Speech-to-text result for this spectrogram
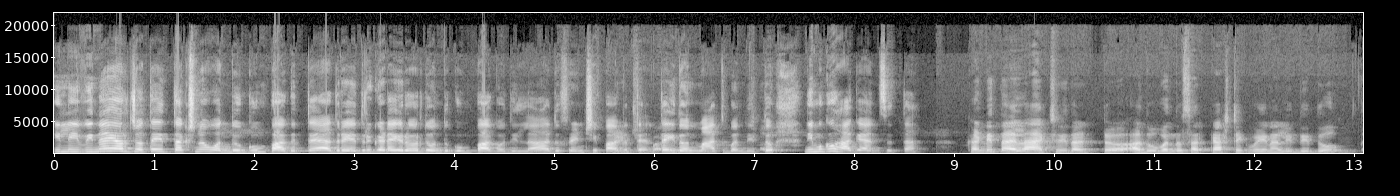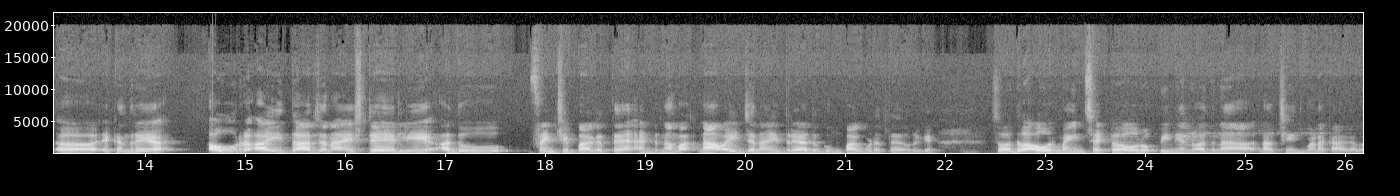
ಇಲ್ಲಿ ವಿನಯ್ ಅವ್ರ ಜೊತೆ ಇದ್ದ ತಕ್ಷಣ ಒಂದು ಗುಂಪಾಗುತ್ತೆ. ಆದ್ರೆ ಎದುರುಗಡೆ ಇರೋರ್ದು ಒಂದು ಗುಂಪಾಗೋದಿಲ್ಲ. ಅದು ಫ್ರೆಂಡ್ಶಿಪ್ ಆಗುತ್ತೆ ಅಂತ ಇದೊಂದು ಮಾತು ಬಂದಿತ್ತು. ನಿಮಗೂ ಹಾಗೆ ಅನ್ಸುತ್ತಾ? ಖಂಡಿತ ಇಲ್ಲ ಆಕ್ಚುಲಿ ದಟ್ ಅದು ಒಂದು ಸರ್ಕಾಸ್ಟಿಕ್ ವೇನಲ್ಲಿ ಇದ್ದಿದ್ದು. ಆ, ಯಾಕಂದ್ರೆ ಅವ್ರ ಐದು ಆರು ಜನ ಎಷ್ಟೇ ಇರಲಿ ಅದು ಫ್ರೆಂಡ್ಶಿಪ್ ಆಗುತ್ತೆ. ಆ್ಯಂಡ್ ನಾವು ನಾವು ಐದು ಜನ ಇದ್ರೆ ಅದು ಗುಂಪಾಗ್ಬಿಡುತ್ತೆ ಅವರಿಗೆ. ಸೊ ಅದು ಅವ್ರ ಮೈಂಡ್ ಸೆಟ್ ಅವ್ರ ಒಪಿನಿಯನ್ ಅದನ್ನ ನಾವು ಚೇಂಜ್ ಮಾಡೋಕ್ಕಾಗಲ್ಲ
